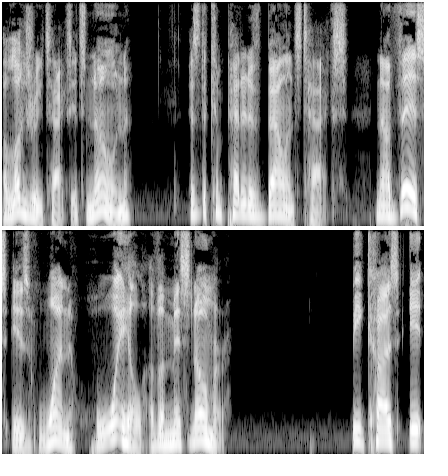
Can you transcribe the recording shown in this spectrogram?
a luxury tax. It's known as the competitive balance tax. Now, this is one whale of a misnomer because it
